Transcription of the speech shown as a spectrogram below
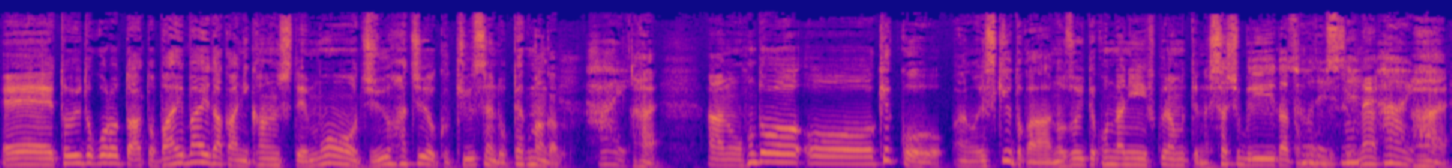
えー、というところと、あと売買高に関しても18億9600万株。はい。はい。あの、本当結構、あの、S q とか除いてこんなに膨らむっていうのは久しぶりだと思うんですよね。ねはい。はい。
